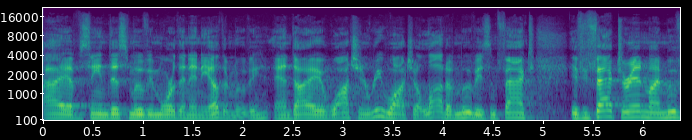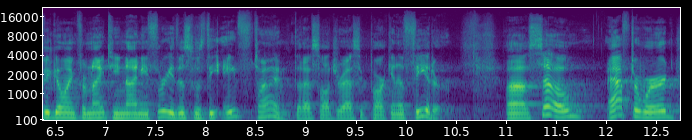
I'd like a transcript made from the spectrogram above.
I have seen this movie more than any other movie, and I watch and rewatch a lot of movies. In fact, if you factor in my movie going from 1993, this was the eighth time that I saw Jurassic Park in a theater. Uh, so, afterward,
